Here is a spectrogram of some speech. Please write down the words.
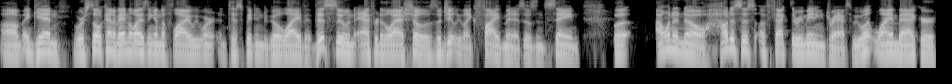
um, again, we're still kind of analyzing on the fly. We weren't anticipating to go live this soon after the last show. It was legitimately like five minutes. It was insane. But I want to know how does this affect the remaining drafts? We went linebacker,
